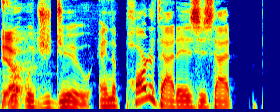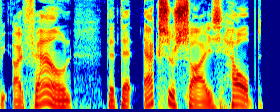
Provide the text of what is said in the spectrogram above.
yep. what would you do and the part of that is is that I found that that exercise helped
